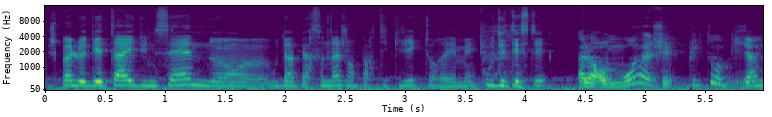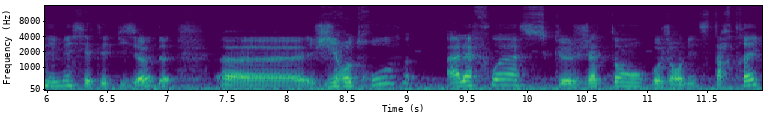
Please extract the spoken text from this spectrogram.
je sais pas, le détail d'une scène euh, ou d'un personnage en particulier que tu aurais aimé ou détesté? Alors, moi, j'ai plutôt bien aimé cet épisode. Euh, j'y retrouve à la fois ce que j'attends aujourd'hui de Star Trek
